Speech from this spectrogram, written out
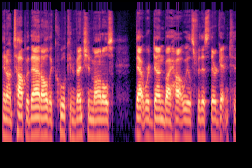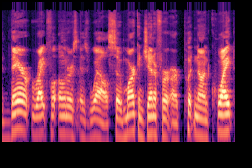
And on top of that, all the cool convention models that were done by Hot Wheels for this, they're getting to their rightful owners as well. So Mark and Jennifer are putting on quite,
